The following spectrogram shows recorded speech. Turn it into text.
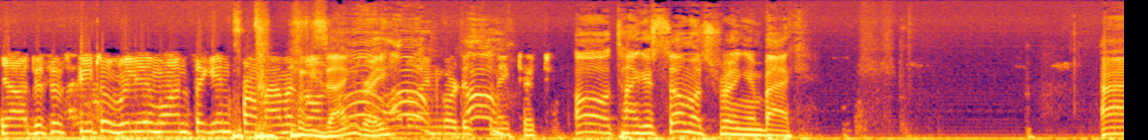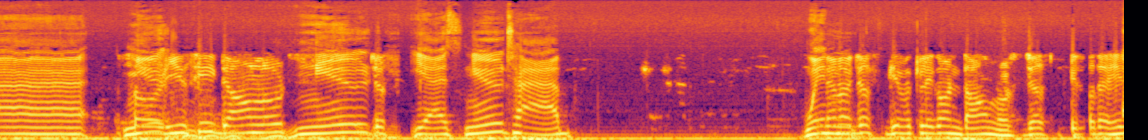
Yeah, this is Peter William once again from Amazon. He's angry. Other line got disconnected. Oh, thank you so much for ringing back. Uh, So new, you see downloads? new, just- yes, new tab. When, No, no, just give a click on downloads. Just below the history.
